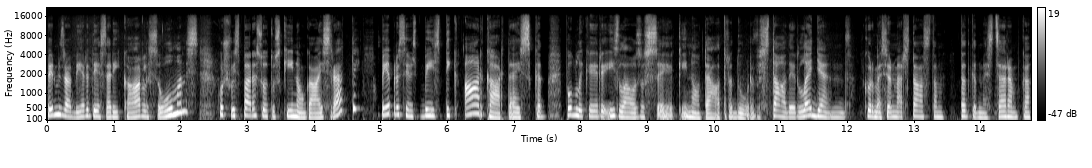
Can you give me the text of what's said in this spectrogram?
pirmizrādi bija ieradies arī Kārlis Ulmanis, kurš vispār esot uz kino gājis reti. Pieprasījums bijis tik ārkārtējs, ka publika ir izlauzusi kinoteātra durvis. Tāda ir leģenda kuru mēs vienmēr stāstam, tad, kad mēs ceram, ka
